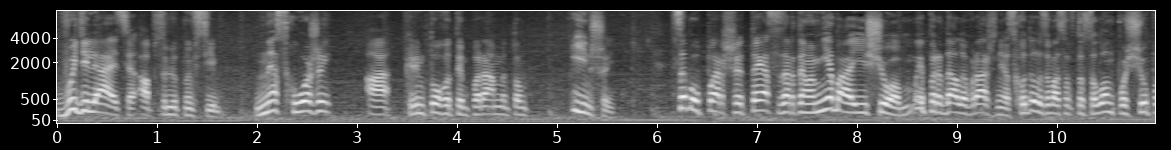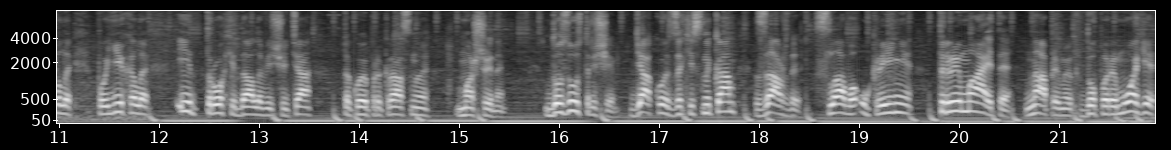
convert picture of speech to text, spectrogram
виділяється абсолютно всім. Не схожий, а крім того, темпераментом інший. Це був перший тест з Артемом Нєба. І що? Ми передали враження, сходили за вас в автосалон, пощупали, поїхали і трохи дали відчуття такої прекрасної машини. До зустрічі! Дякую захисникам. Завжди слава Україні! Тримайте напрямок до перемоги,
